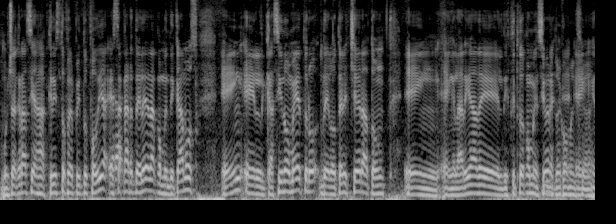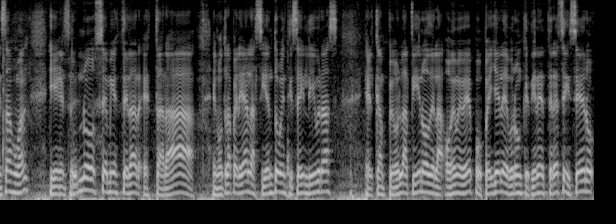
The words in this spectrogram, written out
Muchas gracias a Christopher Pitufo Díaz. Esa cartelera, como indicamos, en el Casino Metro del Hotel Sheraton, en, en el área del Distrito de Convenciones, De convenciones. En, en San Juan. Y en el turno semiestelar estará en otra pelea en las 126 libras el campeón latino de la OMB, Popeye Lebrón, que tiene 13-0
